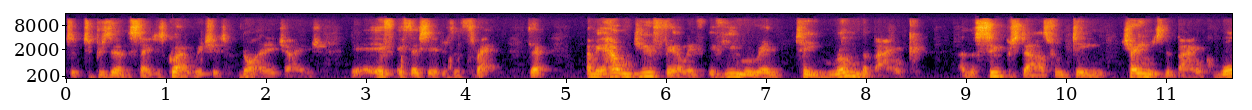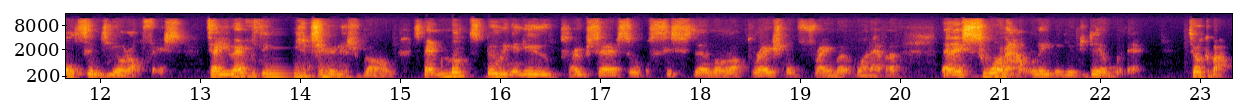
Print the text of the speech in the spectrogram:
to, to, preserve the status quo, which is not any change, if, if they see it as a threat. So, I mean, how would you feel if, if you were in team run the bank and the superstars from team change the bank, waltz into your office, tell you everything you're doing is wrong, spend months building a new process or system or operational framework, whatever, then they swan out, leaving you to deal with it. Talk about,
